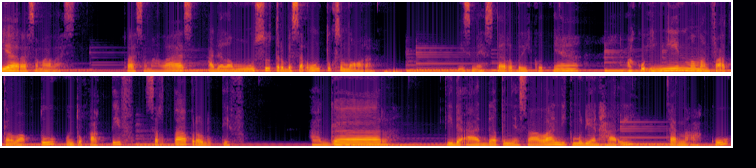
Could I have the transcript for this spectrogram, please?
Ya, rasa malas Rasa malas adalah musuh terbesar untuk semua orang. Di semester berikutnya, aku ingin memanfaatkan waktu untuk aktif serta produktif, agar tidak ada penyesalan di kemudian hari karena aku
